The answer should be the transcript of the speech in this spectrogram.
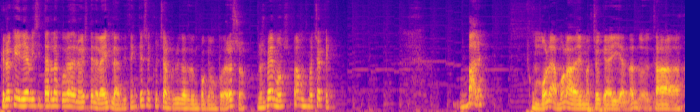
creo que iré a visitar la cueva del oeste de la isla. Dicen que se escuchan ruidos de un Pokémon poderoso. Nos vemos, vamos, machoque. Vale. Mola, mola el machoque ahí andando. Está...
